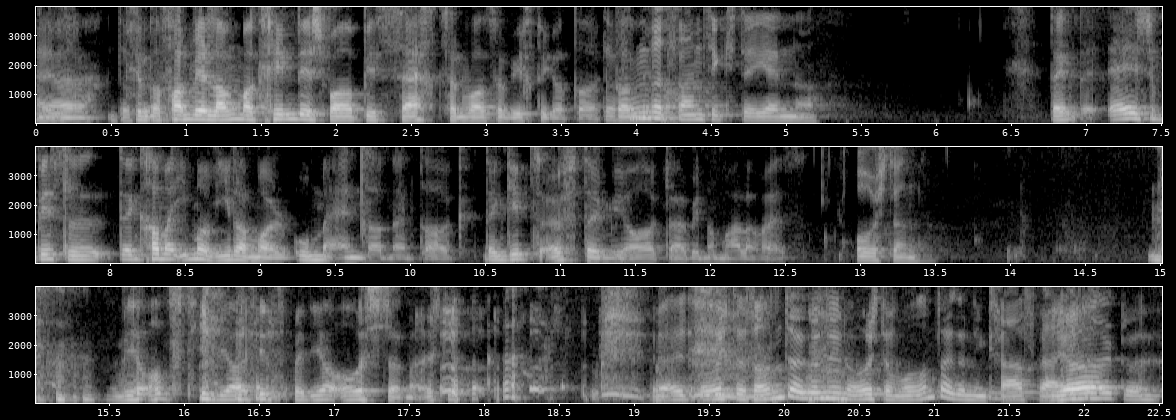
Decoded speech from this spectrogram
ja, der, kommt davon, wie lange man kindisch war, bis 16 war es ein wichtiger Tag. der Dann nicht mehr. 25. Jänner. Den, er ist ein bisschen, den kann man immer wieder mal umändern, den Tag. Den gibt es öfter im Jahr, glaube ich, normalerweise. Ostern. Wie oft im Jahr gibt es bei dir Ostern, Alter? Ja, Ostersonntag und in Ostermontag und in Karfreitag. Und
